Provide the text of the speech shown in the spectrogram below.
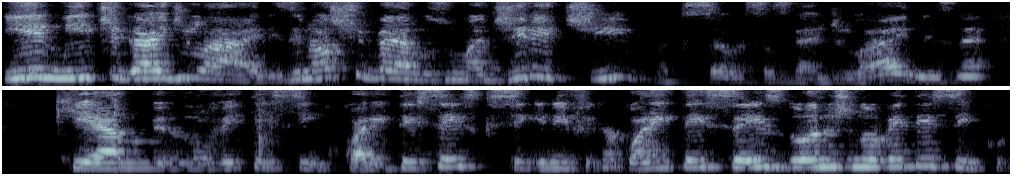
e emite guidelines. E nós tivemos uma diretiva, que são essas guidelines, né? Que é a número 9546, que significa 46 do ano de 95,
